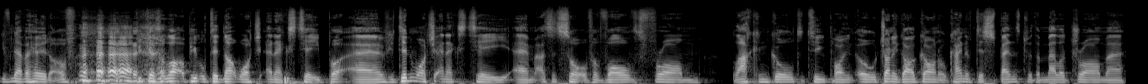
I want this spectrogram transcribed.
you've never heard of because a lot of people did not watch NXT. But uh, if you didn't watch NXT um, as it sort of evolved from Black and Gold to 2.0, Johnny Gargano kind of dispensed with the melodrama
